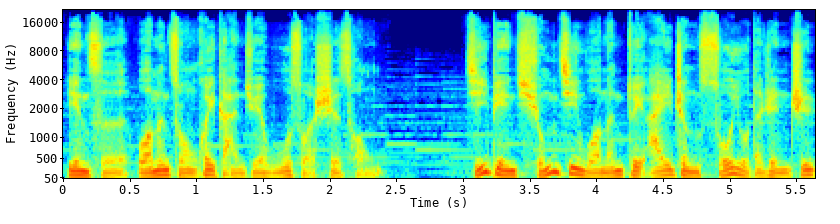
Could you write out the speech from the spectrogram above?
因此我们总会感觉无所适从，即便穷尽我们对癌症所有的认知。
